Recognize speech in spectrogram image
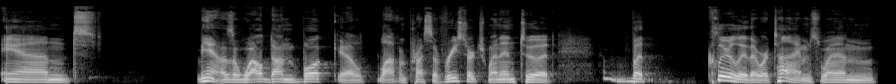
and yeah, it was a well done book. A lot of impressive research went into it, but clearly there were times when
